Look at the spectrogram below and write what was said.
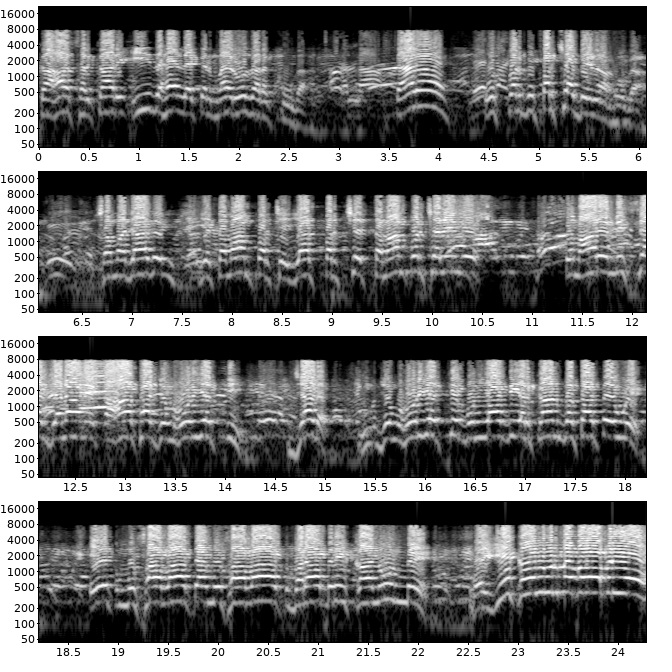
کہا، سرکاری عید ہے، لیکن میں روزہ رکھوں گا۔ کہہ رہا ہے، اس پر بھی پرچہ دینا ہوگا۔ سمجھ آ گئی؟ یہ تمام پرچے، یا پرچے تمام پر چلیں گے۔ تمہارے مسٹر جنا نے کہا تھا جمہوریت کی۔ جڑ جمہوریت کے بنیادی ارکان بتاتے ہوئے ایک مساوات ہے مساوات برابری قانون میں۔ وہ یہ قانون میں برابری ہے۔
